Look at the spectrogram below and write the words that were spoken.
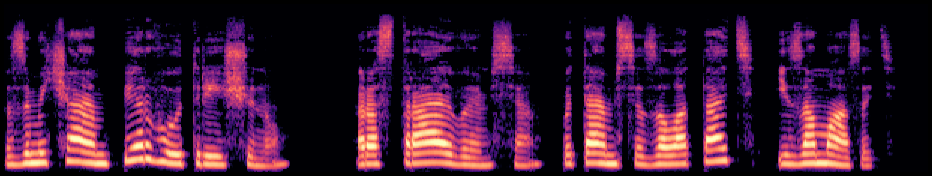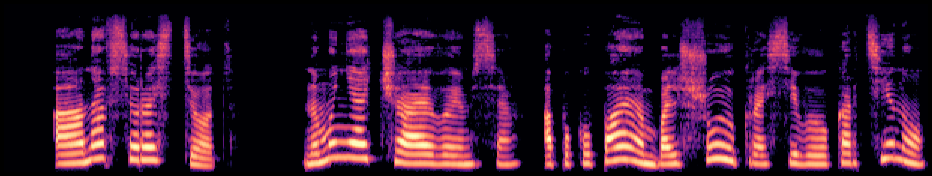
Замечаем первую трещину, расстраиваемся, пытаемся залатать и замазать. А она все растет. Но мы не отчаиваемся, а покупаем большую красивую картину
